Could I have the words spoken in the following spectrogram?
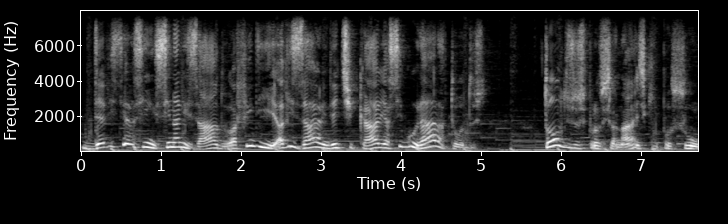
deve ser assim sinalizado a fim de avisar, identificar e assegurar a todos. Todos os profissionais que possuam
